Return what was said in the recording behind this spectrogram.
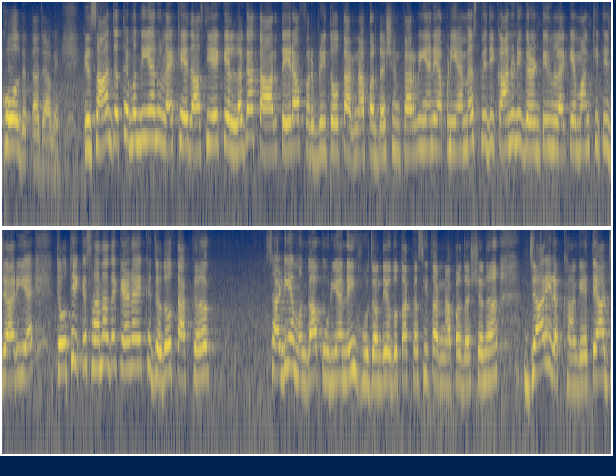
ਖੋਲ ਦਿੱਤਾ ਜਾਵੇ। ਕਿਸਾਨ ਜਥੇਬੰਦੀਆਂ ਨੂੰ ਲੈ ਕੇ ਦੱਸੀਏ ਕਿ ਲਗਾਤਾਰ 13 ਫਰਵਰੀ ਤੋਂ ਧਰਨਾ ਪ੍ਰਦਰਸ਼ਨ ਕਰ ਰਹੀਆਂ ਨੇ। ਆਪਣੀ ਐਮਐਸਪੀ ਦੀ ਕਾਨੂੰਨੀ ਗਾਰੰਟੀ ਨੂੰ ਲੈ ਕੇ ਮੰਗ ਕੀਤੀ ਜਾ ਰਹੀ ਹੈ ਤੇ ਉੱਥੇ ਕਿਸਾਨਾਂ ਦਾ ਕਹਿਣਾ ਹੈ ਕਿ ਜਦੋਂ ਤੱਕ ਸਾਡੀਆਂ ਮੰਗਾਂ ਪੂਰੀਆਂ ਨਹੀਂ ਹੋ ਜਾਂਦੇ ਉਦੋਂ ਤੱਕ ਅਸੀਂ ਧਰਨਾ ਪ੍ਰਦਰਸ਼ਨ ਜਾਰੀ ਰੱਖਾਂਗੇ। ਤੇ ਅੱਜ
